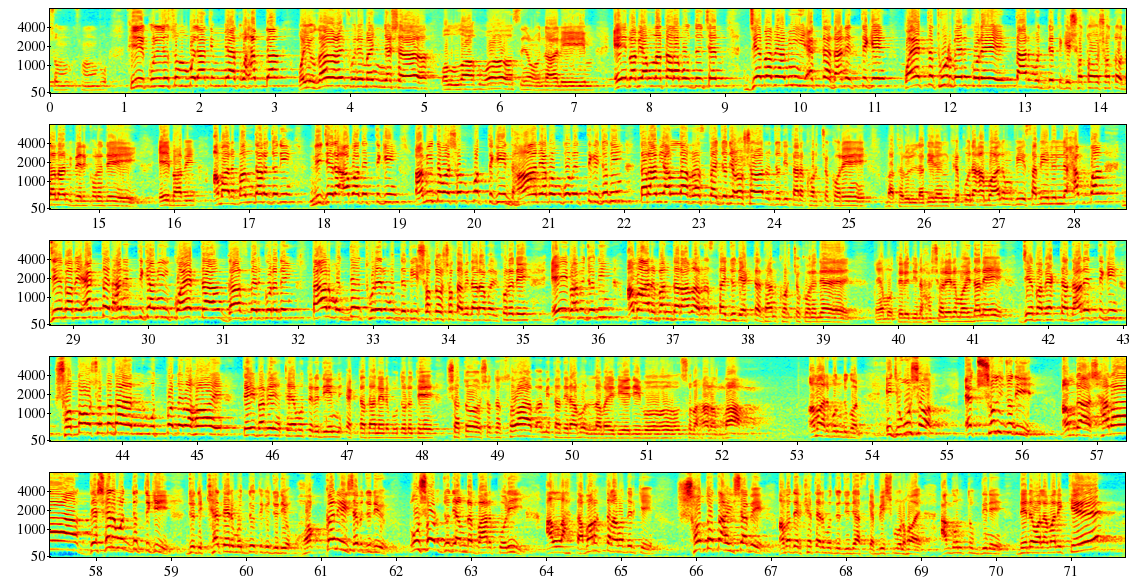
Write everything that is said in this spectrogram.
ফি কুল্লি সুমবুলাতিন মিয়াতু হাব্বা, ওয়া ইউযাইফু লিমান ইয়াশা, ওয়াল্লাহু ওয়াসিউন আলিম। এইভাবে আল্লাহ তাআলা বলতেছেন, যেভাবে আমি একটা দানের থেকে কয়েকটা থুর বের করে, তার মধ্যে থেকে শত শত দানা আমি বের করে দেই। এইভাবে আমার বান্দার যদি নিজের আবাদের থেকে, আমি দেওয়া সম্পদ থেকে, ধান এবং গমের থেকে যদি, তারা আমি আল্লাহর রাস্তায় যদি অসার, যদি তারা খরচ করে। আমওয়ালুহুম ফি যেভাবে একটা ধানের থেকে আমি কয়েকটা গাছ বের করে দেই, তার মধ্যে, থুরের মধ্যে থেকে শত শত আমি দানা বের করে দেই। এইভাবে যদি আমার বান্দার আমার রাস্তায় যদি একটা ধান খরচ করে দেয় কেমতের দিন হাসরের ময়দানে যেভাবে একটা দানের থেকে শত শত দান উৎপাদন হয়, সেইভাবে কেমতের দিন একটা দানের বদলতে শত শত সওয়াব আমি তাদের আমল নামায় দিয়ে দিব। সুবহানাল্লাহ। আমার বন্ধুগণ, এই যে ওসর অ্যাকচুয়ালি যদি আমরা সারা দেশের মধ্য থেকে যদি ক্ষেতের মধ্য থেকে যদি হক্কানি হিসাবে যদি ওসর যদি আমরা বার করি, আল্লাহ তাবারাক্তাল আমাদেরকে সততা হিসাবে আমাদের ক্ষেতের মধ্যে যদি আজকে বিশ মন হয়, আগন্তুক দিনে দেনেওয়ালা মালিককে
